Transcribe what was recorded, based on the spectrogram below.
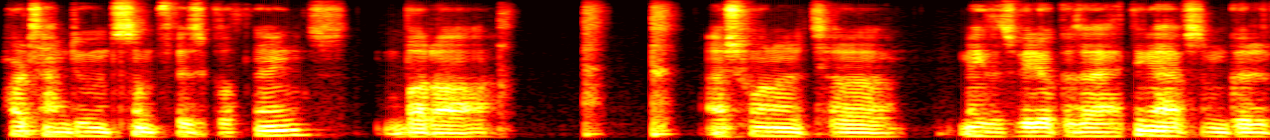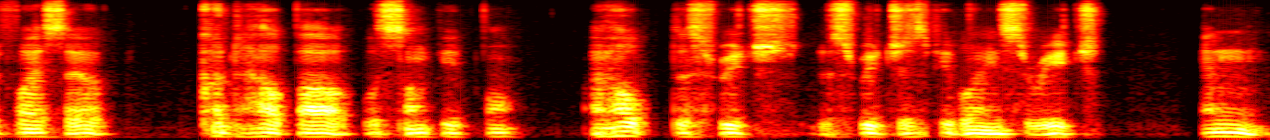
hard time doing some physical things. But uh, I just wanted to make this video because I think I have some good advice that could help out with some people. I hope this reach this reaches people it needs to reach, and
